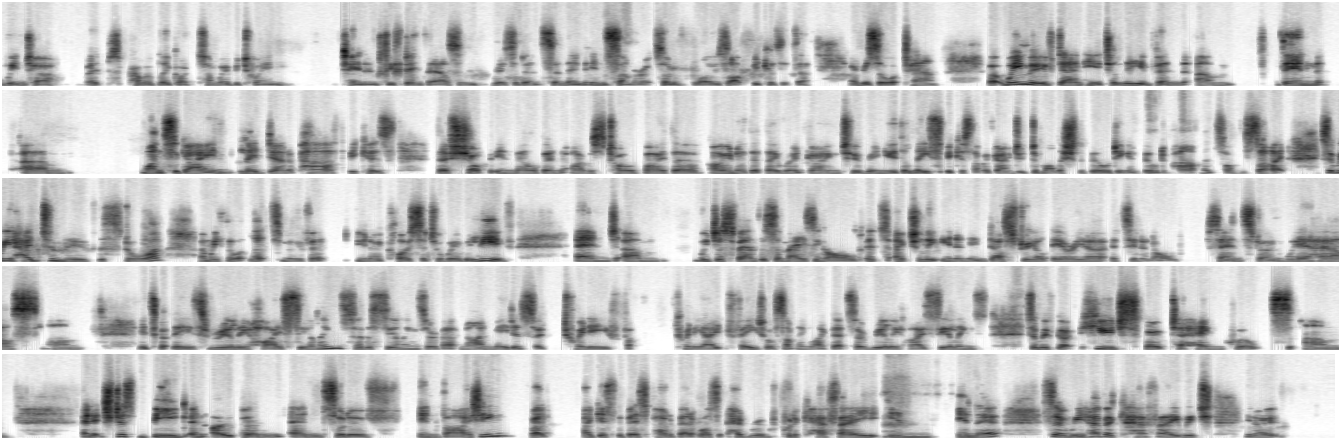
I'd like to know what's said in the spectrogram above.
winter, it's probably got somewhere between 10 and 15,000 residents. And then in summer, it sort of blows up because it's a, a resort town. But we moved down here to live. And um, then um, once again led down a path because the shop in Melbourne, I was told by the owner that they weren't going to renew the lease because they were going to demolish the building and build apartments on the site. So we had to move the store and we thought, let's move it, you know, closer to where we live. And um, we just found this amazing old, it's actually in an industrial area, it's in an old sandstone warehouse. Um, it's got these really high ceilings. So the ceilings are about nine meters, so 20, 28 feet or something like that. So really high ceilings. So we've got huge scope to hang quilts. Um, and it's just big and open and sort of inviting. But I guess the best part about it was it had room to put a cafe in in there. So we have a cafe which, you know,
